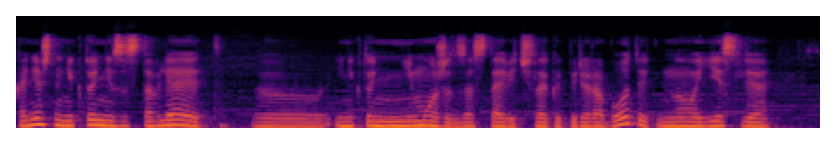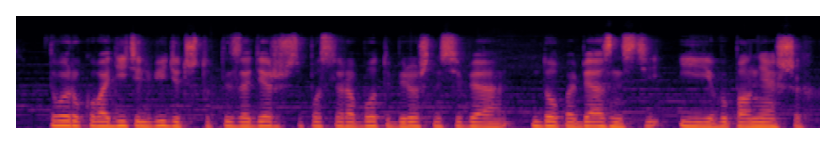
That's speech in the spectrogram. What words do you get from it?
конечно, никто не заставляет э, и никто не может заставить человека переработать, но если твой руководитель видит, что ты задержишься после работы, берешь на себя доп. обязанности и выполняешь их,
